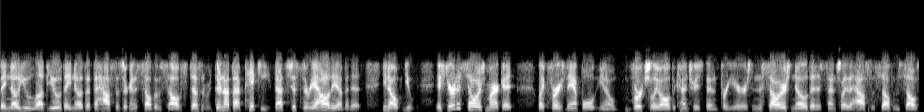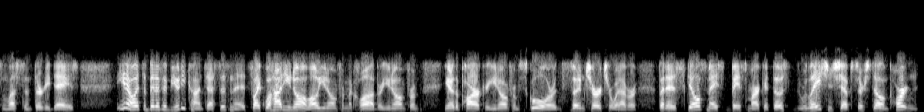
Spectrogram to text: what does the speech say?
they know you love you. They know that the houses are going to sell themselves. Doesn't they're not that picky. That's just the reality of it. it you know, you if you're at a seller's market, like for example, you know, virtually all the country has been for years, and the sellers know that essentially the houses sell themselves in less than 30 days you know, it's a bit of a beauty contest, isn't it? It's like, well, how do you know him? Oh, you know him from the club, or you know him from, you know, the park, or you know him from school, or the same church, or whatever. But in a skills-based market, those relationships are still important.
